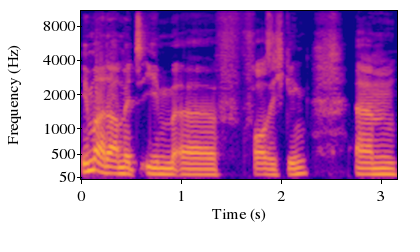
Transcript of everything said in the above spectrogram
immer da mit ihm äh, vor sich ging. Ähm,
